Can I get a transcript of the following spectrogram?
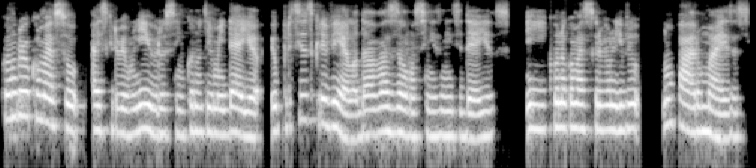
Quando eu começo a escrever um livro, assim, quando eu tenho uma ideia, eu preciso escrever ela, dar vazão, assim, às minhas ideias. E quando eu começo a escrever um livro, não paro mais, assim.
